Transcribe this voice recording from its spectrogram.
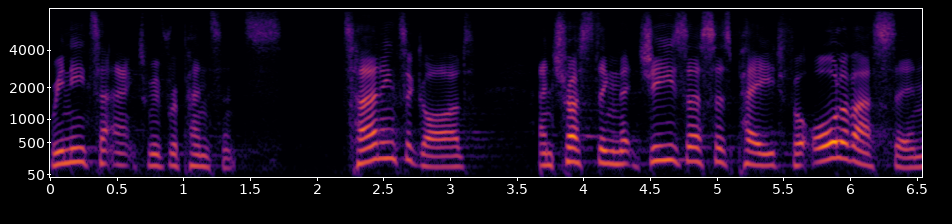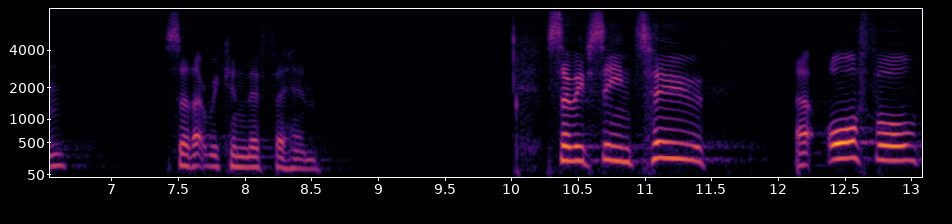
we need to act with repentance, turning to God and trusting that Jesus has paid for all of our sin so that we can live for him. So we've seen two uh, awful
